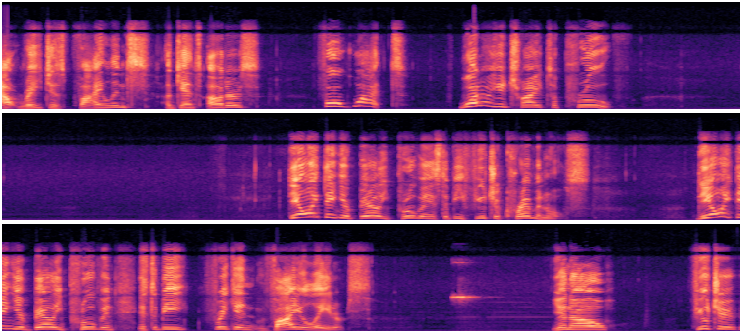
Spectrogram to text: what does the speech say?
outrageous violence against others? For what? What are you trying to prove? The only thing you're barely proving is to be future criminals. The only thing you're barely proving is to be freaking violators. You know, future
